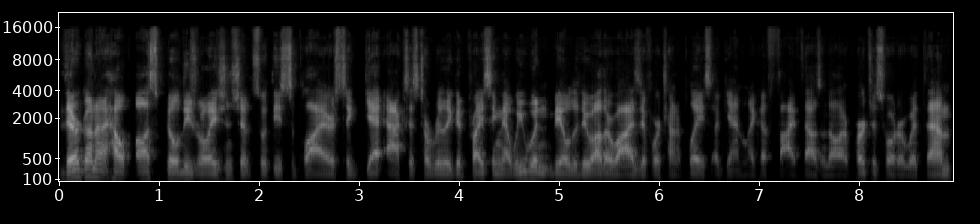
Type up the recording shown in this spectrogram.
they're going to help us build these relationships with these suppliers to get access to really good pricing that we wouldn't be able to do otherwise if we're trying to place again like a $5000 purchase order with them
